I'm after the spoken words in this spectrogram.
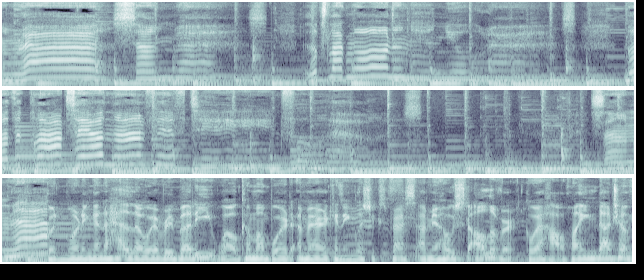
Sunrise, sunrise, looks like morning in your eyes, but the clock's held 9:15 full hours. Sunrise. Good morning and hello everybody. Welcome on board American English Express. I'm your host Oliver. 各位好，欢迎搭乘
